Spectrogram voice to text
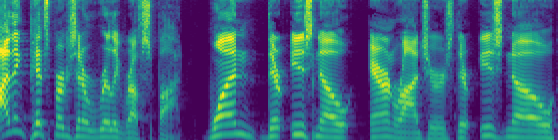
I think Pittsburgh's in a really rough spot. One, there is no Aaron Rodgers. There is no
